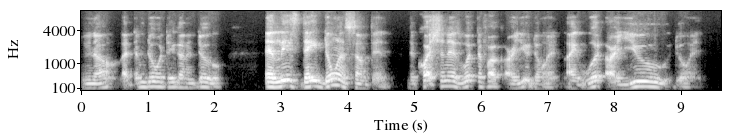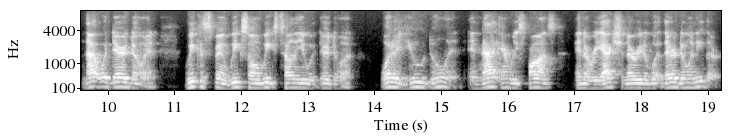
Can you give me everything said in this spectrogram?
You know, let them do what they're gonna do. At least they doing something. The question is, what the fuck are you doing? Like, what are you doing? Not what they're doing. We could spend weeks on weeks telling you what they're doing. What are you doing? And not in response in a reactionary to what they're doing either.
